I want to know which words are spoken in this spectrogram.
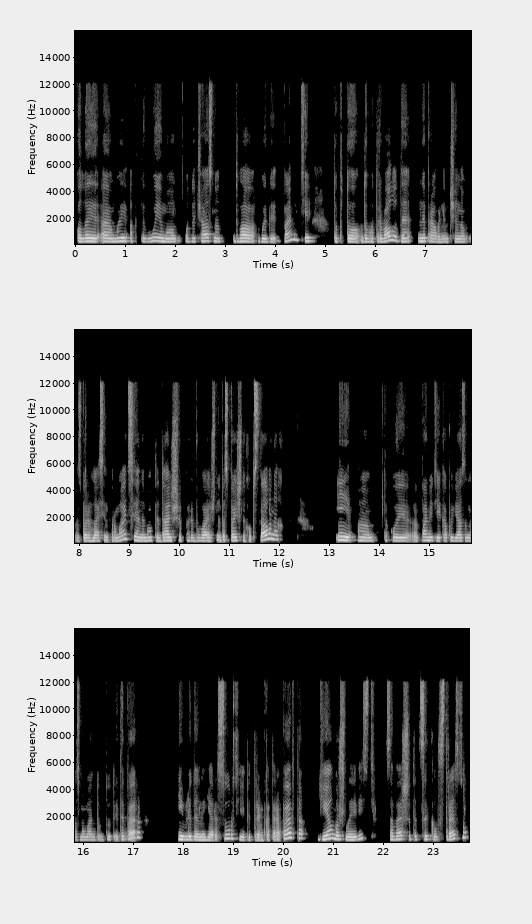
коли е, ми активуємо одночасно два види пам'яті, тобто довготривало, де неправильним чином збереглася інформація, немов ти далі перебуваєш в небезпечних обставинах, і е, такої е, пам'яті, яка пов'язана з моментом тут і тепер, і в людини є ресурс, є підтримка терапевта, є можливість завершити цикл стресу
